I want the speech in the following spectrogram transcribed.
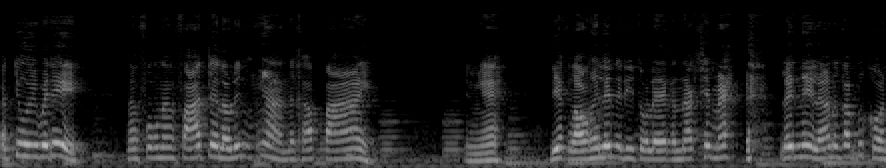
กระจุยไปดิ นางฟงนางฟ้าเจอเราเล่นงานนะครับไปยังไง เรียกร้องให้เล่นไอดีตัวแรกันนักใช่ไหม เล่นให้แล้วนะครับทุกคน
